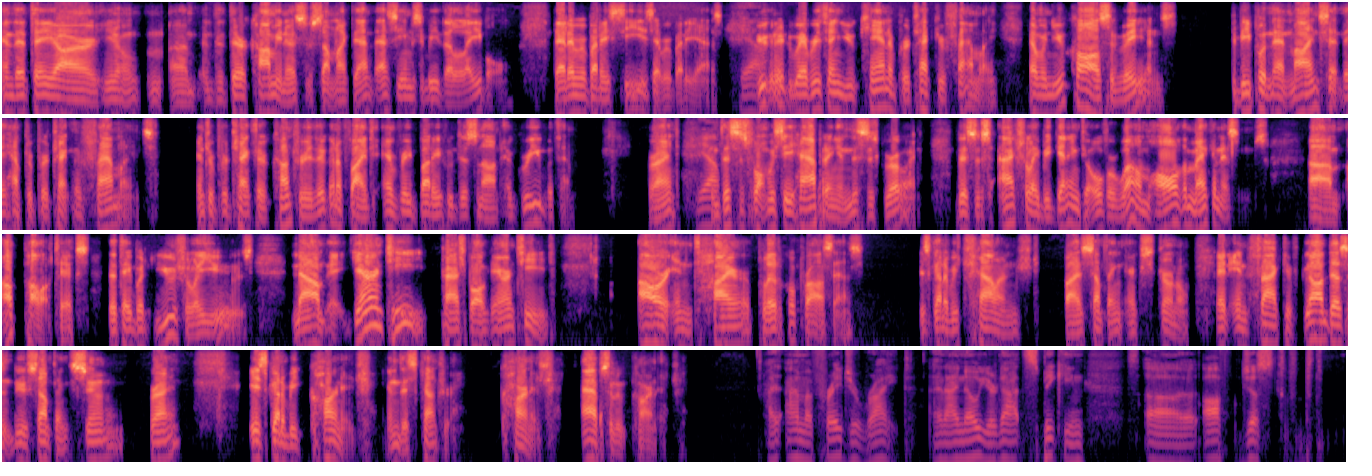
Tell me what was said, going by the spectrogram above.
and that they are you know um, that they're communists or something like that that seems to be the label that everybody sees everybody as. Yeah, you're going to do everything you can to protect your family. And when you call civilians to be put in that mindset they have to protect their families and to protect their country they're going to fight everybody who does not agree with them right? Yeah, and this is what we see happening and this is growing. This is actually beginning to overwhelm all the mechanisms um, of politics that they would usually use now guaranteed Pastor Paul guaranteed our entire political process is going to be challenged by something external. And in fact, if God doesn't do something soon, right, it's going to be carnage in this country. Carnage, absolute carnage. I, I'm afraid you're right, and I know you're not speaking uh, off just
